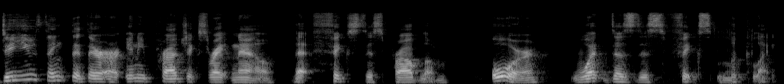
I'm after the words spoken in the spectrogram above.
do you think that there are any projects right now that fix this problem or what does this fix look like?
